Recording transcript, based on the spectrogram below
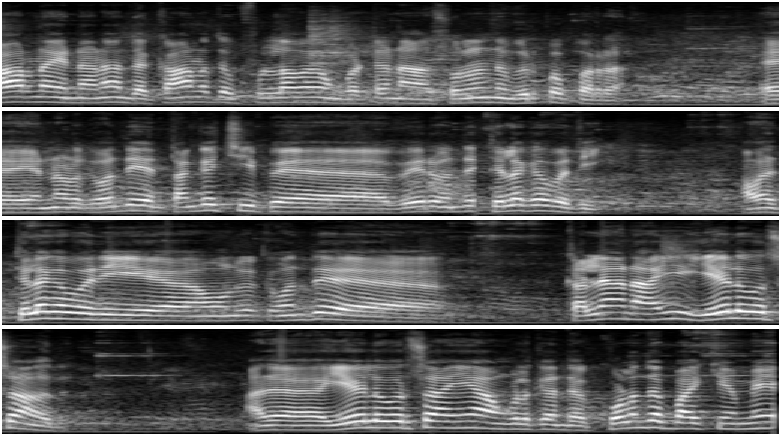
காரணம் என்னென்னா அந்த காரணத்தை ஃபுல்லாகவே உங்கள்கிட்ட நான் சொல்லணும்னு விருப்பப்படுறேன். என்னோடக்கு என்னோட வந்து என் தங்கச்சி பே பேர் வந்து திலகவதி. அவன் திலகவதி அவங்களுக்கு வந்து கல்யாணம் ஆகி ஏழு வருஷம் ஆகுது. அந்த ஏழு வருஷம் ஆகியும் அவங்களுக்கு அந்த குழந்தை பாக்கியமே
